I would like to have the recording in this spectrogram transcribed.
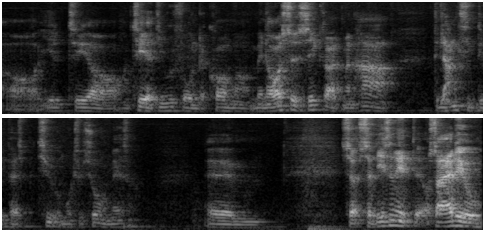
og hjælpe til at håndtere de udfordringer, der kommer, men også sikre, at man har det langsigtede perspektiv og motivation med sig. Øhm, så, så det er sådan et, og så er det jo,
